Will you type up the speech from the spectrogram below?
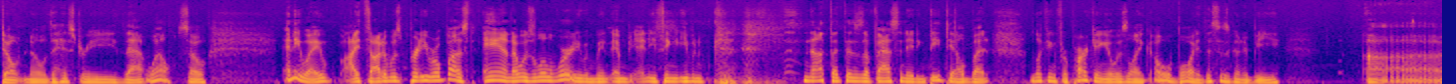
don't know the history that well. So anyway, I thought it was pretty robust, and I was a little worried. I mean, anything even. Not that this is a fascinating detail, but looking for parking, it was like, oh boy, this is going to be uh,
